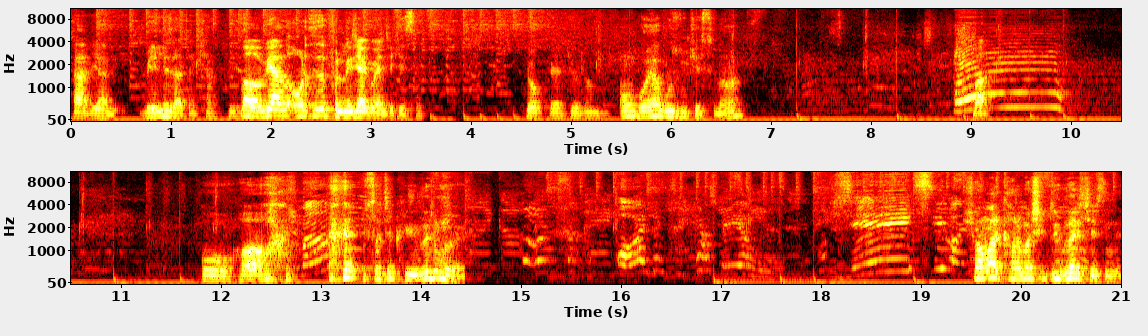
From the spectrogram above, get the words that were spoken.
Ha yani belli zaten kakül. Baba bir anda ortası fırlayacak bence kesin. Yok öyle olmuyor. Ama bayağı uzun kesti lan. Bak. Oha. Bu saça kıyılır mı? Şu an var karmaşık duygular içerisinde.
